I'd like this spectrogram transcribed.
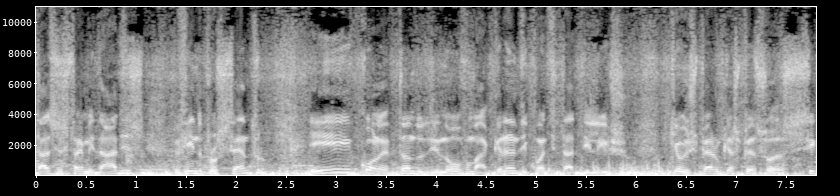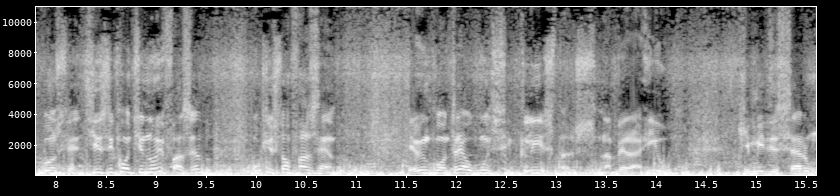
das extremidades, vindo para o centro e coletando de novo uma grande quantidade de lixo que eu espero que as pessoas se conscientizem e continuem fazendo o que estão fazendo. Eu encontrei alguns ciclistas na Beira Rio que me disseram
